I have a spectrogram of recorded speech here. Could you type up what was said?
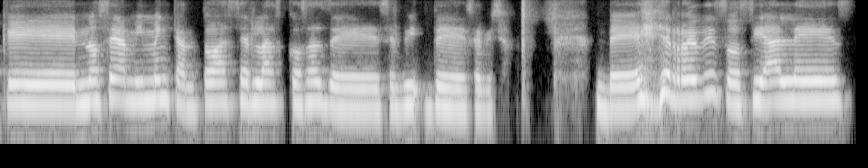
que, no sé, a mí me encantó hacer las cosas de, de servicio, de redes sociales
